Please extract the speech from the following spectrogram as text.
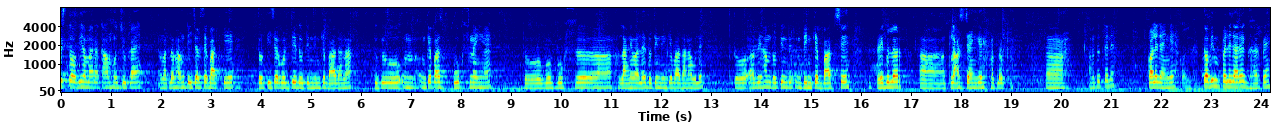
गाइस तो अभी हमारा काम हो चुका है। मतलब हम टीचर से बात किए तो टीचर बोलती है दो तीन दिन के बाद आना क्योंकि वो उन, उनके पास बुक्स नहीं है। तो वो बुक्स लाने वाले हैं दो तीन दिन के बाद आना बोले। तो अभी हम दो तीन दिन- के बाद से रेगुलर आ, क्लास जाएँगे। मतलब हम तो पहले कॉलेज आएँगे। तो अभी हम पहले जा रहे हैं घर पे।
